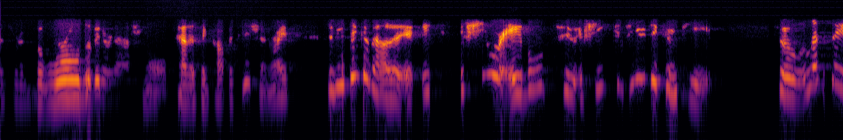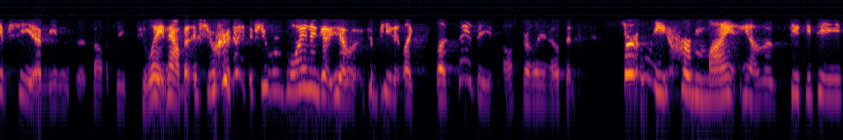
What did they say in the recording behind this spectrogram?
the sort of the world of international tennis and competition, right? So if you think about it, if, if she were able to, if she continued to compete, so let's say if she, I mean, it's obviously too late now, but if she were, if she were going to go, you know, compete at like, let's say the Australian Open, certainly her mind, you know, the CCP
